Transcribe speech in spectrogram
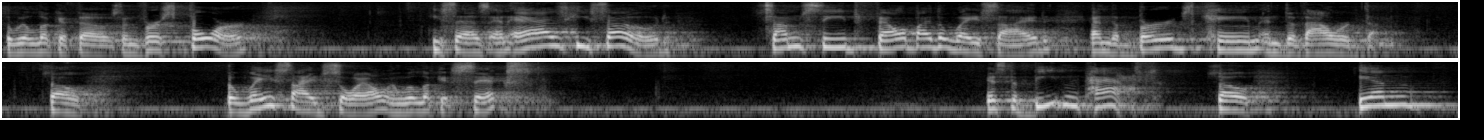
So we'll look at those. In verse 4, he says, And as he sowed, Some seed fell by the wayside, and the birds came and devoured them. So, the wayside soil, and we'll look at six, it's the beaten path. So, in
